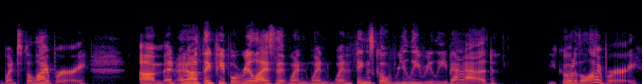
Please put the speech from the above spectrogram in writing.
went to the library. Um, and, and I don't think people realize that when when when things go really really bad, you go to the library.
